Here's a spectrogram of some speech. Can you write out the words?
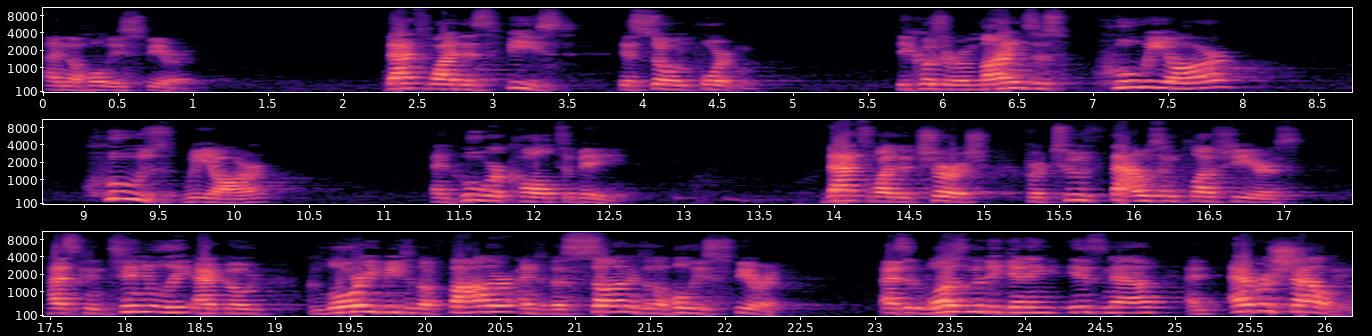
and the Holy Spirit. That's why this feast is so important. Because it reminds us who we are, whose we are, and who we're called to be. That's why the church, for 2,000 plus years, has continually echoed, Glory be to the Father, and to the Son, and to the Holy Spirit, as it was in the beginning, is now, and ever shall be,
